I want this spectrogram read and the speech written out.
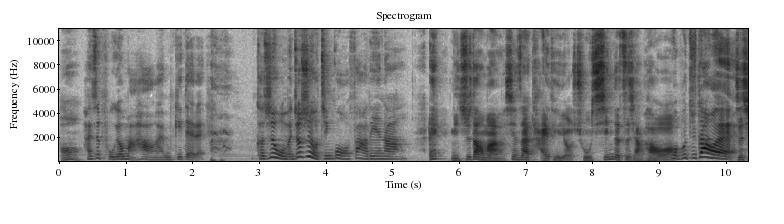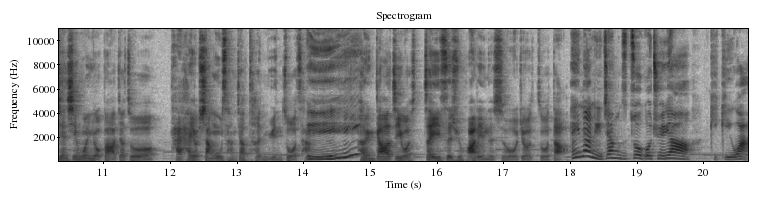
哦，还是普悠玛号，还不记得嘞。可是我们就是有经过法莲啊，哎，你知道吗？现在台铁有出新的自强号哦。我不知道哎、之前新闻有报，叫做它还有商务舱，叫腾云座舱，咦，很高级。我这一次去花莲的时候，我就有做到。哎、那你这样子坐过去要几几哇？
